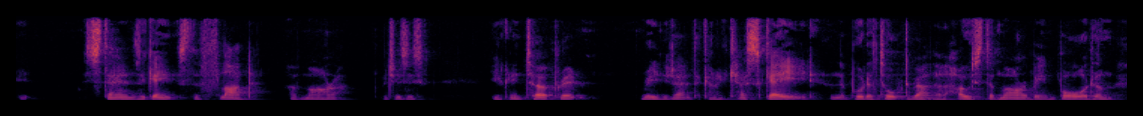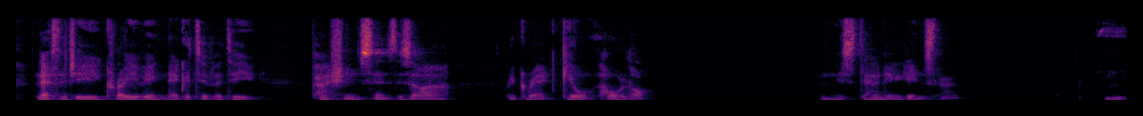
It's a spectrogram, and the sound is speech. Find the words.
It stands against the flood of Mara, which is you can interpret, read it out, the kind of cascade. And the Buddha talked about the host of Mara being boredom, lethargy, craving, negativity, passion, sense, desire, regret, guilt, the whole lot. And he's standing against that. Mm.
